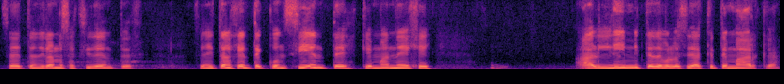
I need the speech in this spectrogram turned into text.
se detendrían los accidentes? Se necesitan gente consciente que maneje al límite de velocidad que te marca.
